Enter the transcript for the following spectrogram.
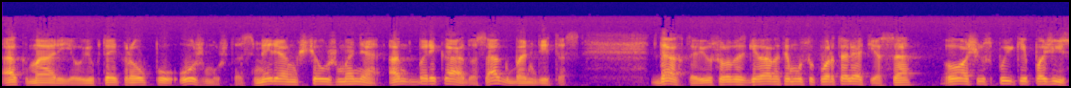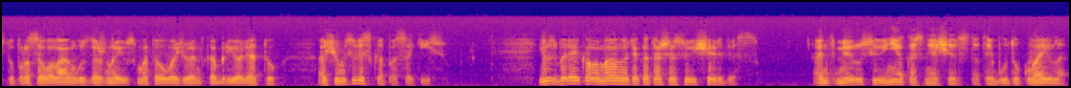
Ak, Marijau, juk tai kraupu, užmuštas, mirė anksčiau už mane, ant barikados, ak, banditas. Daktar, jūs rodas gyvenate mūsų kvartale, tiesa, o aš jūs puikiai pažįstu, pro savo langus dažnai jūs matau važiuojant kabrioletu. Aš jums viską pasakysiu. Jūs bereikalo manote, kad aš esu iširdęs. Ant mirusiųjų niekas neširsta, tai būtų kvaila.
